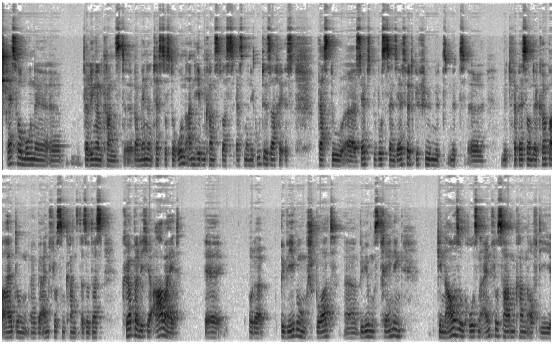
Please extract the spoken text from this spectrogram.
Stresshormone äh, verringern kannst, äh, bei Männern Testosteron anheben kannst, was erstmal eine gute Sache ist, dass du äh, Selbstbewusstsein, Selbstwertgefühl mit, mit, äh, mit Verbesserung der Körperhaltung äh, beeinflussen kannst. Also dass körperliche Arbeit äh, oder Bewegung, Sport, Bewegungstraining genauso großen Einfluss haben kann auf die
